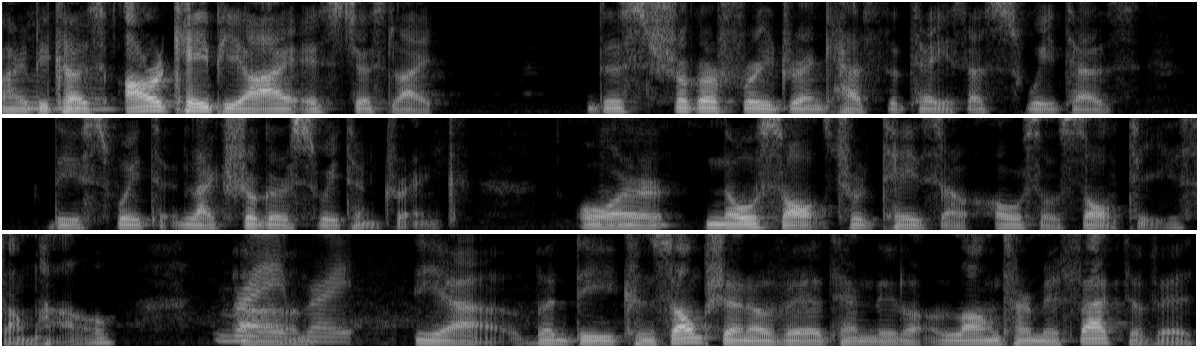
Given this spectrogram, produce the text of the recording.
right because Mm-hmm. our kpi is just like this sugar-free drink has to taste as sweet as the sweet like sugar sweetened drink or Mm-hmm. no salt should taste al- also salty somehow Right, um, right. yeah but the consumption of it and the long-term effect of it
